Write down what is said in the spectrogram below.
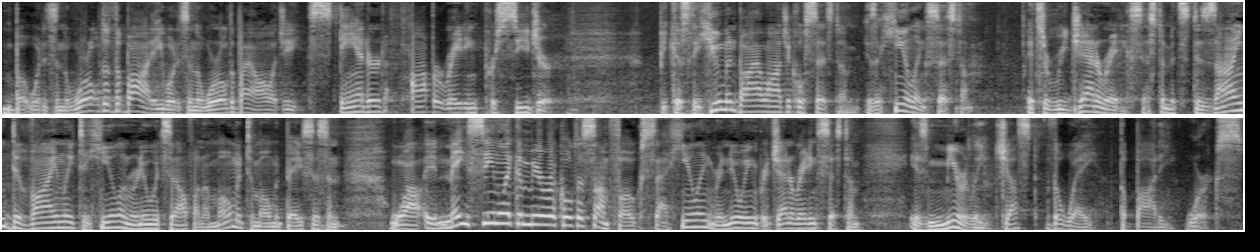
but what is in the world of the body, what is in the world of biology, standard operating procedure. Because the human biological system is a healing system it's a regenerating system. It's designed divinely to heal and renew itself on a moment to moment basis. And while it may seem like a miracle to some folks, that healing, renewing, regenerating system is merely just the way the body works.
